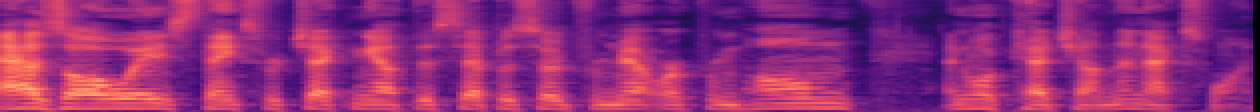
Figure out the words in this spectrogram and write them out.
As always, thanks for checking out this episode from Network from Home, and we'll catch you on the next one.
